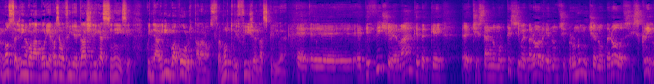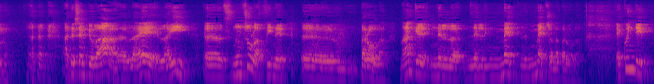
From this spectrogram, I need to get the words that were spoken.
nostra è lingua laboria, noi siamo figli dei placidi cassinesi, quindi è una lingua colta la nostra, molto difficile da scrivere. è, è- è difficile, ma anche perché eh, ci stanno moltissime parole che non si pronunciano, però si scrivono. Ad esempio la A, la E, la I, eh, non solo a fine eh, parola, ma anche nel, nel- me- in mezzo alla parola. E quindi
